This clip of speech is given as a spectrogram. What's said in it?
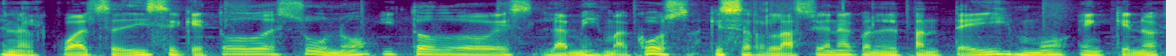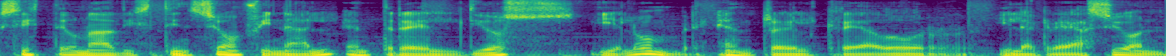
en el cual se dice que todo es uno y todo es la misma cosa, que se relaciona con el panteísmo en que no existe una distinción final entre el Dios y el hombre, entre el creador y la creación,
